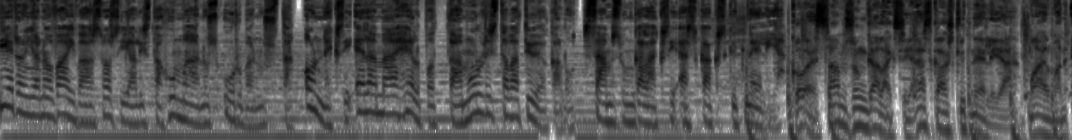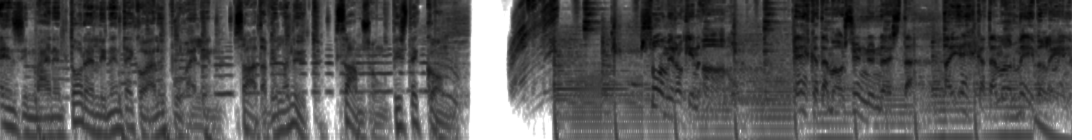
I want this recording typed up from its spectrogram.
Tiedonjano vaivaa sosiaalista humanus urbanusta. Onneksi elämää helpottaa mullistava työkalu. Samsung Galaxy S24. Koe Samsung Galaxy S24. Maailman ensimmäinen todellinen tekoälypuhelin. Saatavilla nyt. Samsung.com. Suomirokin aamu. Ehkä tämä on synnynnäistä, tai ehkä tämä on Maybelline.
